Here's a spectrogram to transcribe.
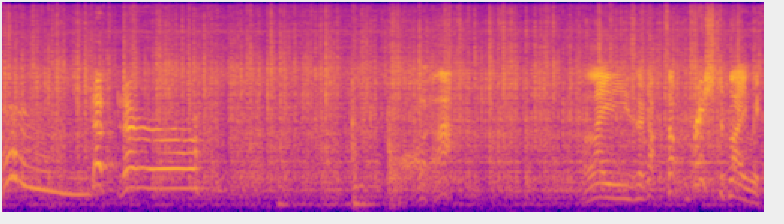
Hmm, oh, look at that. The ladies have got something fresh to play with.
